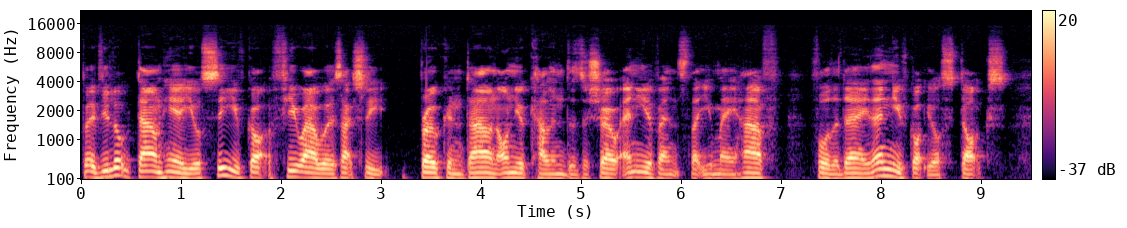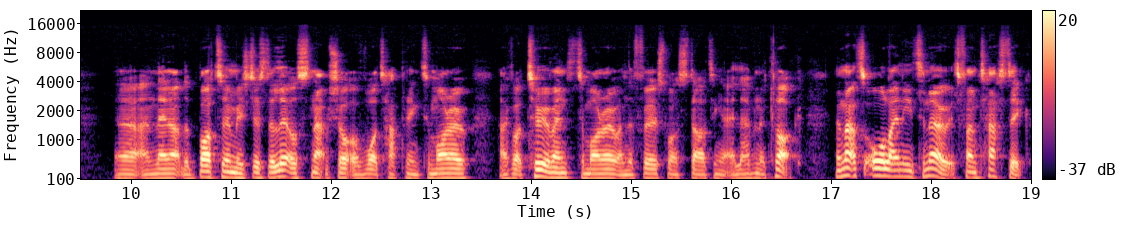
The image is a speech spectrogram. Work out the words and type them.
But if you look down here you'll see you've got a few hours actually broken down on your calendar to show any events that you may have for the day. Then you've got your stocks uh, and then at the bottom is just a little snapshot of what's happening tomorrow. I've got two events tomorrow and the first one starting at 11 o'clock. And that's all I need to know. It's fantastic.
